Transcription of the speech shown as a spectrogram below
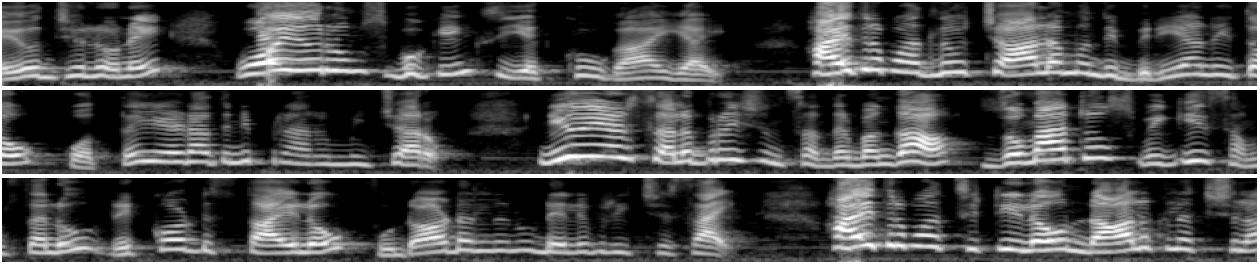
అయోధ్యలోనే ఓయో రూమ్స్ బుకింగ్స్ ఎక్కువగా అయ్యాయి. హైదరాబాద్లో చాలా మంది బిర్యానీతో కొత్త ఏడాదిని ప్రారంభించారు. న్యూ ఇయర్ సెలబ్రేషన్ సందర్భంగా జొమాటో స్విగ్గీ సంస్థలు రికార్డు స్థాయిలో ఫుడ్ ఆర్డర్లను డెలివరీ చేశాయి. హైదరాబాద్ సిటీలో నాలుగు లక్షల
